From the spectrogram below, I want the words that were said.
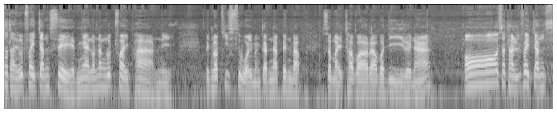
สถานีรถไฟจันเสนไงเรานั่งรถไฟผ่านนี่ เป็นวัดที่สวยเหมือนกันนะ เป็นแบบสมัยทวาราวดีเลยนะอ๋อสถานีรถไฟจันเส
